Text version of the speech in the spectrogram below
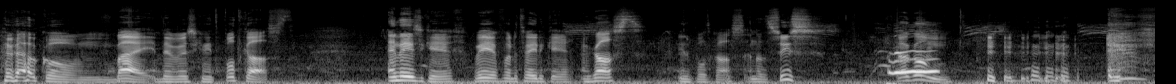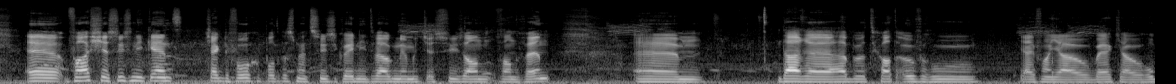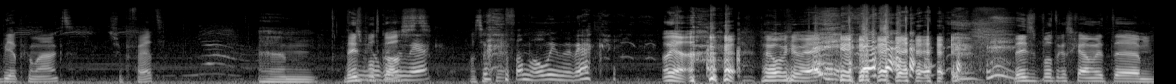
Welkom bij de Bewust podcast. En deze keer weer voor de tweede keer een gast in de podcast. En dat is Suus. Welkom. Eh, voor als je Suus niet kent, check de vorige podcast met Suus. Ik weet niet welk nummertje, Suzanne van de Ven. Ehm, daar eh, hebben we het gehad over hoe jij van jouw werk jouw hobby hebt gemaakt. Super vet. Ehm, deze Van mijn hobby podcast. mijn werk. Wat zeg je? Van mijn hobby mijn werk. Oh ja, mijn hobby werk. Deze podcast gaan we het ehm,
